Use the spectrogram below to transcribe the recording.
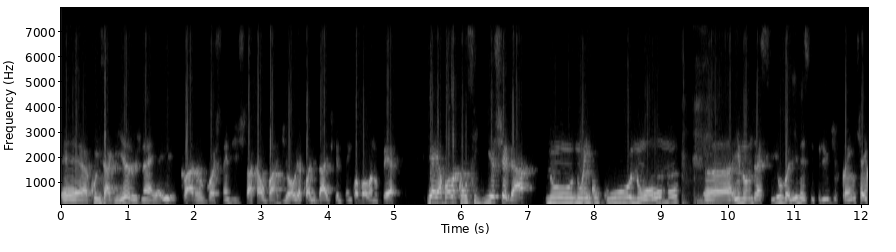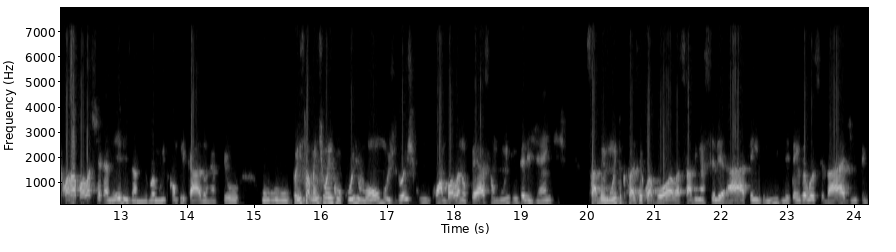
é, com os zagueiros, né? E aí, claro, eu gosto sempre de destacar o Guardiola e a qualidade que ele tem com a bola no pé. E aí a bola conseguia chegar no, no Encucu, no Olmo uh, e no André Silva ali nesse trio de frente. Aí quando a bola chega neles, amigo, é muito complicado, né? Porque o, o, principalmente o Encucu e o Olmo, os dois com, com a bola no pé, são muito inteligentes, sabem muito o que fazer com a bola, sabem acelerar, tem drible, tem velocidade, enfim,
